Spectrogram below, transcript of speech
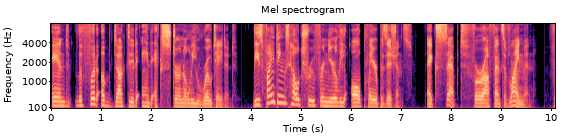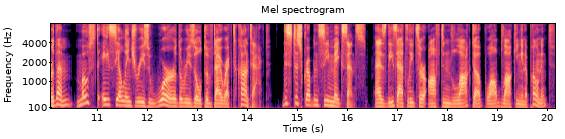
and the foot abducted and externally rotated. These findings held true for nearly all player positions, except for offensive linemen. For them, most ACL injuries were the result of direct contact, this discrepancy makes sense, as these athletes are often locked up while blocking an opponent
